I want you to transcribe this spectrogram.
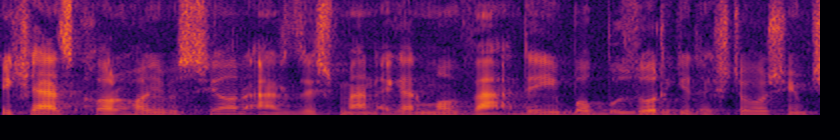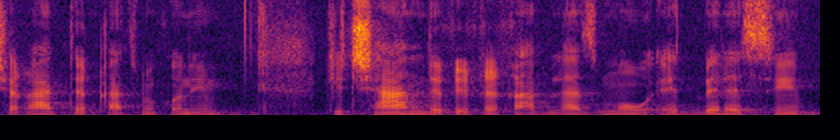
یکی از کارهای بسیار ارزشمند اگر ما وعده با بزرگی داشته باشیم چقدر دقت می‌کنیم که چند دقیقه قبل از موعد برسیم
